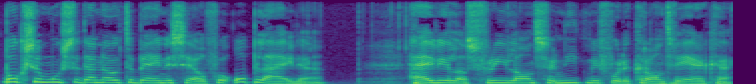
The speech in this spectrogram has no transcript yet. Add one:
Boksem moest daar notabene zelf voor opleiden. Hij wil als freelancer niet meer voor de krant werken.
